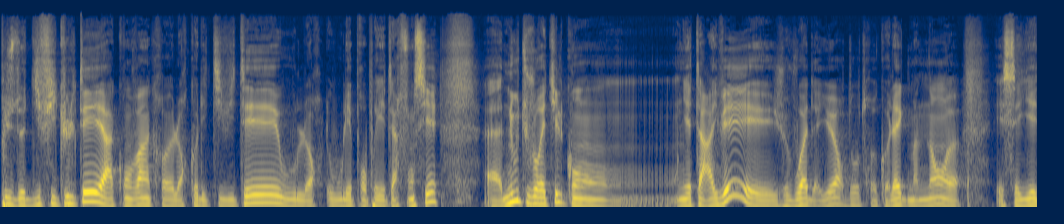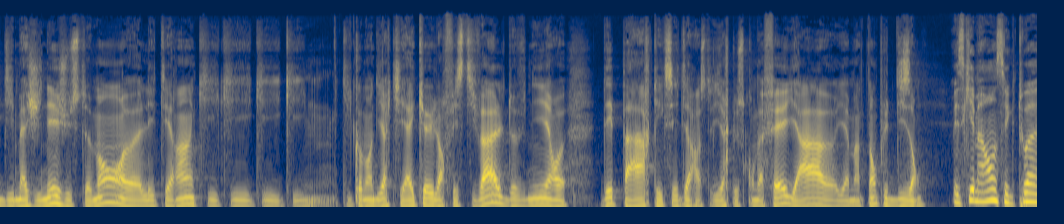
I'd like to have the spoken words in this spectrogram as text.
plus de difficultés à convaincre leur collectivité ou ou les propriétaires fonciers. Euh, nous, toujours est-il qu'on on y est arrivé et je vois d'ailleurs d'autres collègues maintenant euh, essayer d'imaginer justement les terrains qui qui, qui, qui, comment dire qui accueillent leur festival devenir des parcs, etc. C'est-à-dire que ce qu'on a fait il y a il y a maintenant plus de dix ans. Mais ce qui est marrant, c'est que toi,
